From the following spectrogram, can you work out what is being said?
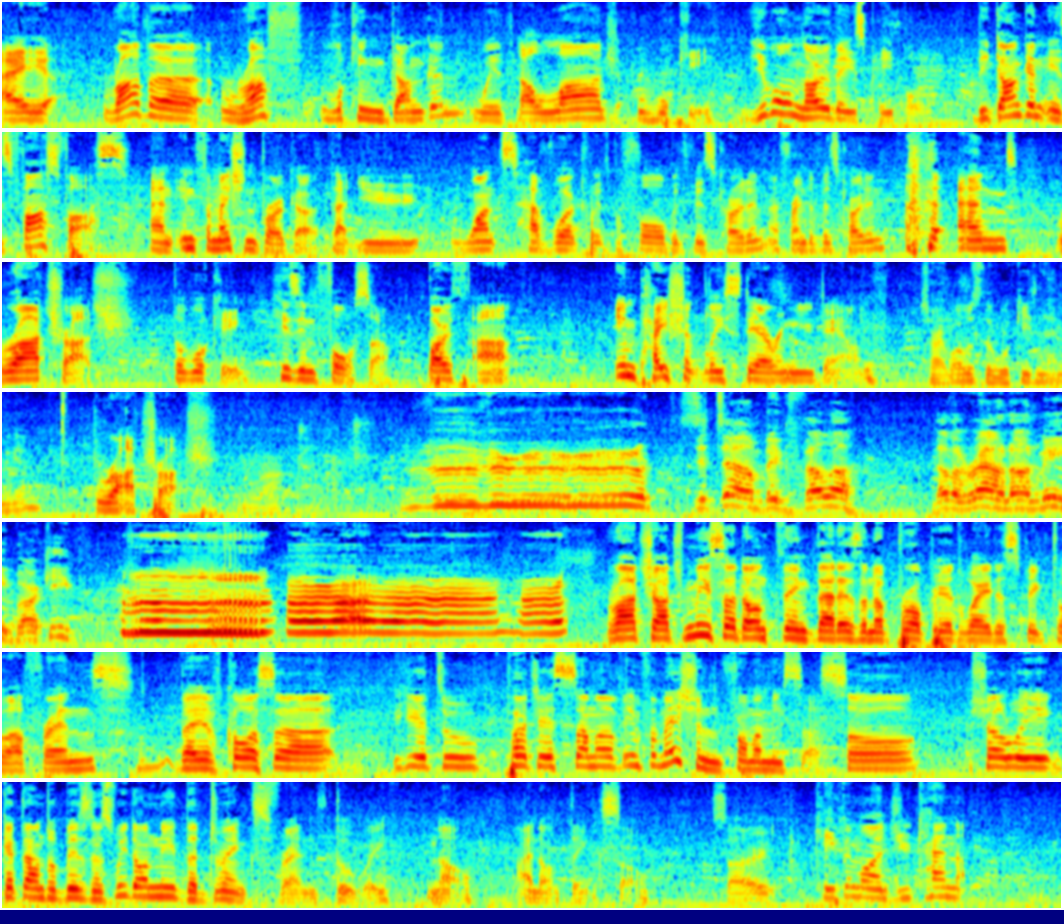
A rather rough looking Gungan with a large Wookiee. You all know these people. The Gungan is Fast Fast, an information broker that you once have worked with before with Viz Coden, a friend of Viz Coden, and Ratrach, the Wookiee, his enforcer. Both are impatiently staring you down. Sorry, what was the Wookiee's name again? Ratrach. Sit down, big fella. Another round on me, barkeep. Rachach, Misa don't think that is an appropriate way to speak to our friends. They, of course, are here to purchase some of information from a Misa. So, shall we get down to business? We don't need the drinks, friends, do we? No, I don't think so. So, keep in mind, you can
